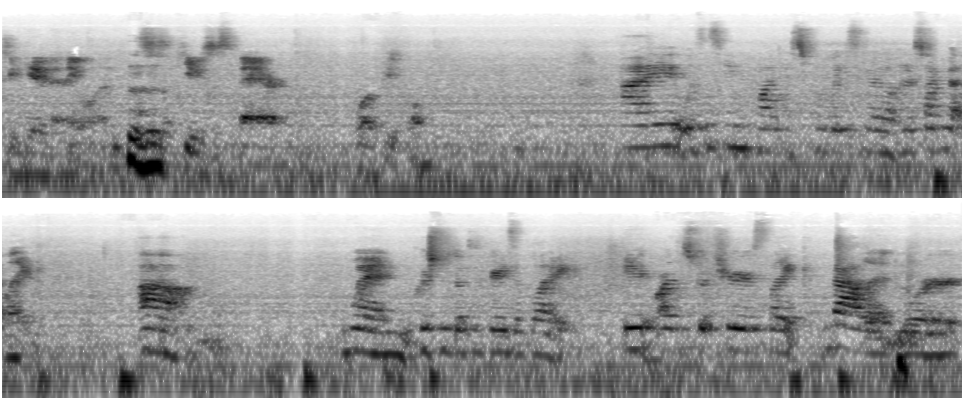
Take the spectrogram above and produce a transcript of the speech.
to give anyone. Mhm. so, like, he was just there for people I was listening to a podcast a couple weeks ago, and it was talking about like um, when Christians go through the phase of like, are the scriptures like valid or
